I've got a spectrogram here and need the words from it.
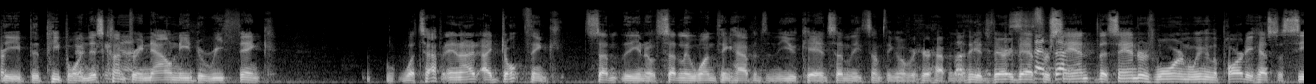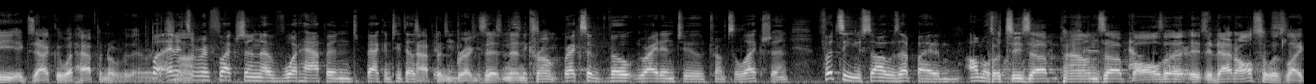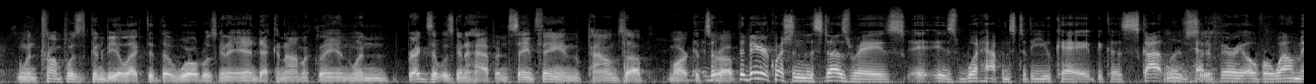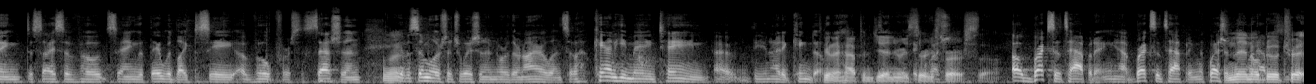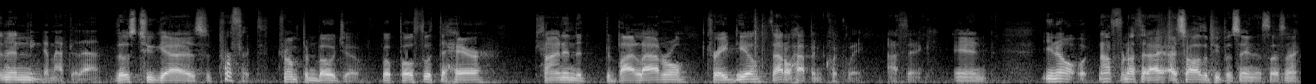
the, the people in this country now need to rethink what's happening. And I, I don't think. Suddenly, you know, suddenly one thing happens in the UK and suddenly something over here happens. I think it's very bad for Sand, the Sanders Warren wing of the party has to see exactly what happened over there. Well, and it's not- a reflection of what happened back in 2015. Happened Brexit and then Trump. Brexit vote right into Trump's election. FTSE, you saw, was up by almost. FTSE's up, pounds up, all the it, that also was like when Trump was going to be elected, the world was going to end economically, and when Brexit was going to happen, same thing. And the pounds up, markets the, are up. the bigger question this does raise is what what happens to the UK because Scotland We'll had a very overwhelming decisive vote saying that they would like to see a vote for secession. You have a similar situation in Northern Ireland. So can he maintain uh, the United Kingdom? It's going to happen January Big question. 31st, though. Oh, Brexit's happening. Yeah, Brexit's happening. The question And then he'll do a happens to tra- the and then- Kingdom after that. Those two guys, perfect. Trump and Bojo, but both with the hair, signing the, the bilateral trade deal. That'll happen quickly, I think. And you know, not for nothing, I, I saw other people saying this last night.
